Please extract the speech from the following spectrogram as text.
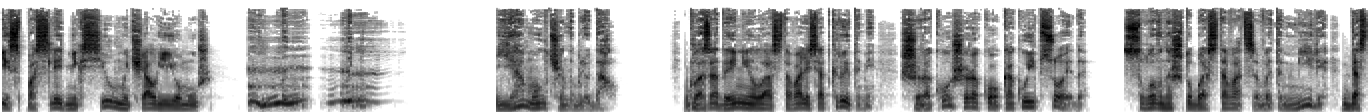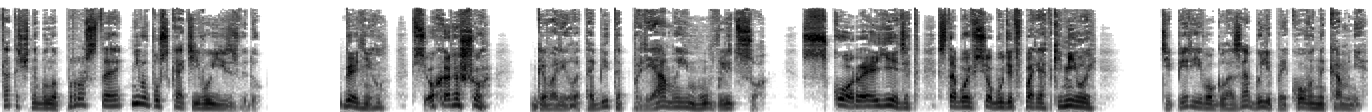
Из последних сил мычал ее муж. Я молча наблюдал. Глаза Дэниела оставались открытыми, широко-широко, как у ипсоида. Словно, чтобы оставаться в этом мире, достаточно было просто не выпускать его из виду. «Дэниел, все хорошо», — говорила Табита прямо ему в лицо. «Скорая едет! С тобой все будет в порядке, милый!» Теперь его глаза были прикованы ко мне.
